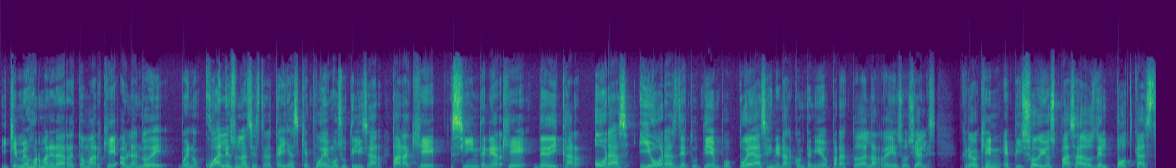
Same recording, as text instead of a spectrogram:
y qué mejor manera de retomar que hablando de, bueno, cuáles son las estrategias que podemos utilizar para que sin tener que dedicar horas y horas de tu tiempo puedas generar contenido para todas las redes sociales. Creo que en episodios pasados del podcast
